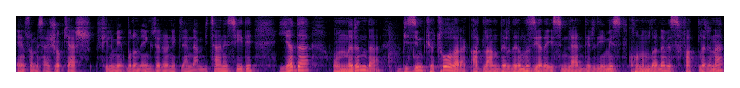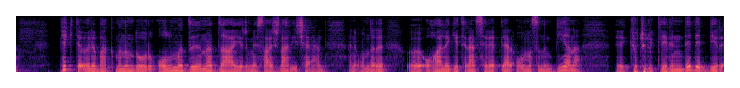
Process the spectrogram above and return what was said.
En son mesela Joker filmi bunun en güzel örneklerinden bir tanesiydi. Ya da onların da bizim kötü olarak adlandırdığımız ya da isimlendirdiğimiz konumlarına ve sıfatlarına pek de öyle bakmanın doğru olmadığına dair mesajlar içeren, hani onları e, o hale getiren sebepler olmasının bir yana e, kötülüklerinde de bir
